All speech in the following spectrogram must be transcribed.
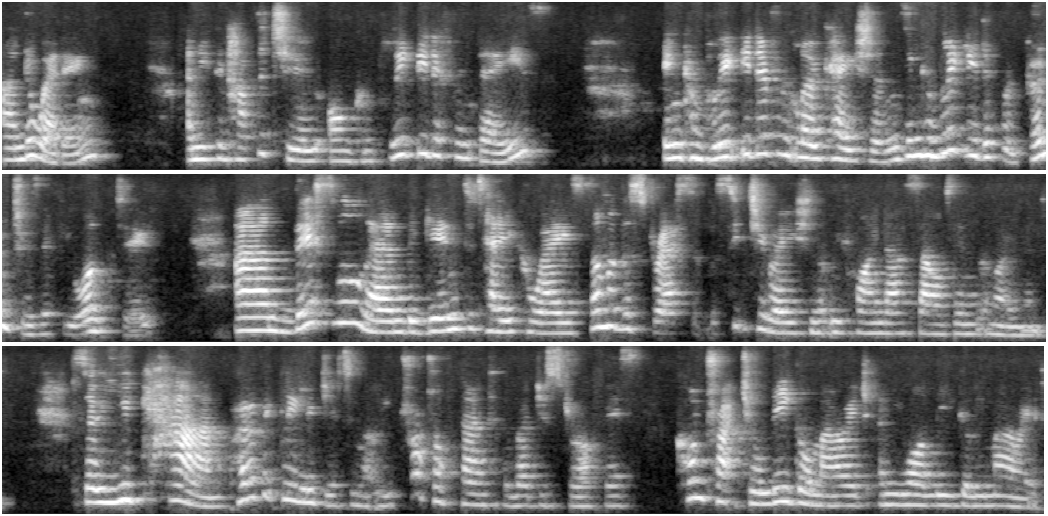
and a wedding, and you can have the two on completely different days, in completely different locations, in completely different countries if you want to. And this will then begin to take away some of the stress of the situation that we find ourselves in at the moment. So you can perfectly legitimately trot off down to the register office, contract your legal marriage, and you are legally married.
